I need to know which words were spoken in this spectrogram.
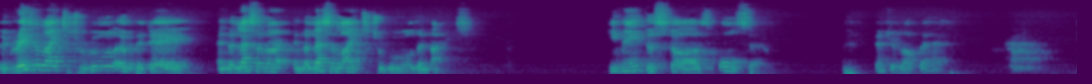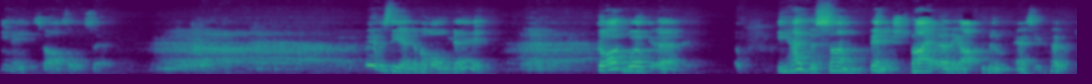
the greater light to rule over the day, and the lesser, and the lesser light to rule the night. He made the stars also. Don't you love that? He made the stars also. It was the end of a long day. God woke early. He had the sun finished by early afternoon, as he hoped.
